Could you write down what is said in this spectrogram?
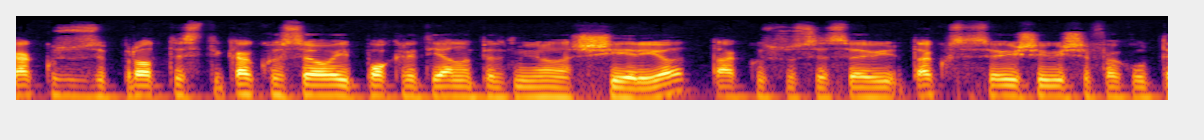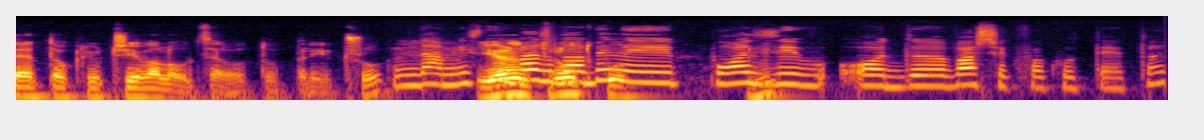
kako su se protesti, kako se ovaj pokret 1,5 miliona širio, tako, su se sve, tako se sve više i više fakulteta uključivalo u celu tu priču. Da, mi smo baš trutku... dobili poziv mm -hmm. od vašeg fakulteta,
